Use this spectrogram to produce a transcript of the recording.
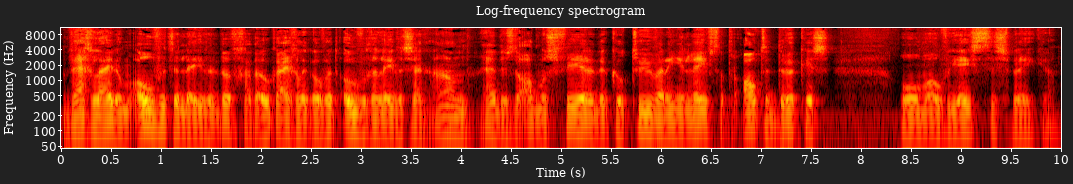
wegleiden om over te leveren, dat gaat ook eigenlijk over het overgeleverd zijn aan. Hè? Dus de atmosfeer, de cultuur waarin je leeft, dat er altijd druk is om over Jezus te spreken.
